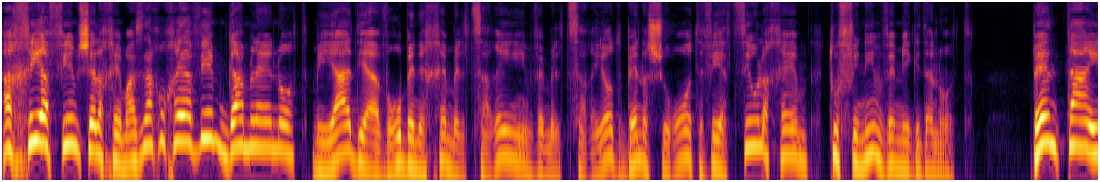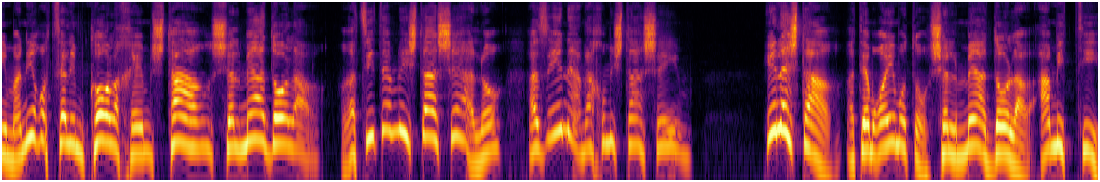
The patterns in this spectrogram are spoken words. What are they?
הכי יפים שלכם, אז אנחנו חייבים גם ליהנות. מיד יעברו ביניכם מלצרים ומלצריות בין השורות ויציעו לכם תופינים ומגדנות. בינתיים, אני רוצה למכור לכם שטר של 100 דולר. רציתם להשתעשע, לא? אז הנה, אנחנו משתעשעים. הנה שטר, אתם רואים אותו, של 100 דולר, אמיתי,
